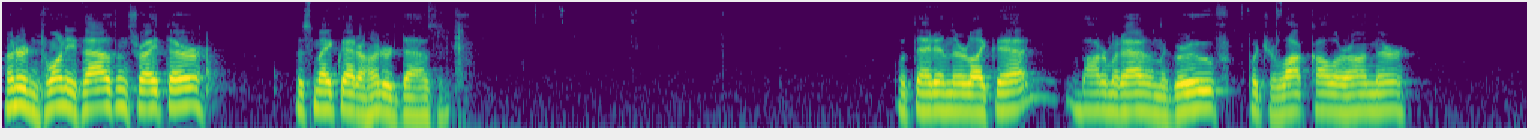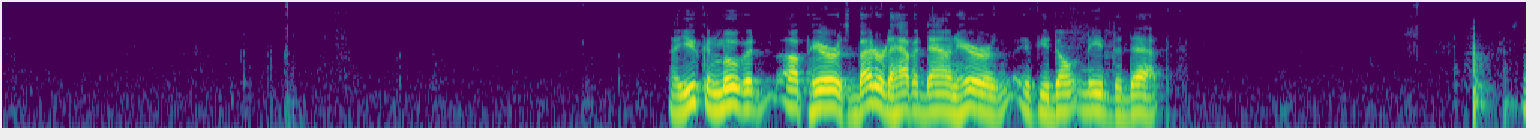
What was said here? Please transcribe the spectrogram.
120 thousandths right there. Let's make that 100 thousandths. Put that in there like that. Bottom it out in the groove. Put your lock collar on there. Now you can move it up here. It's better to have it down here if you don't need the depth. So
